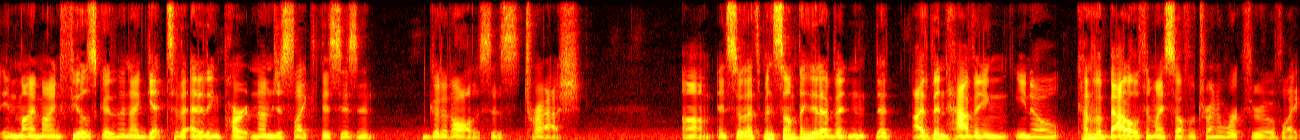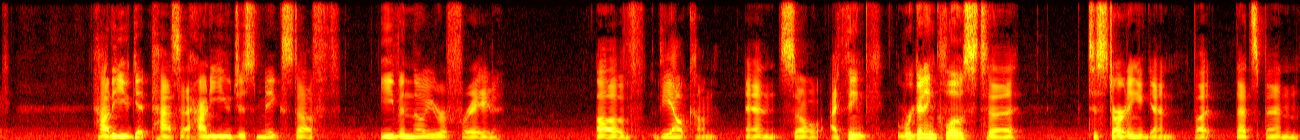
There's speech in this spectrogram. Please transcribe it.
in my mind feels good, and then I get to the editing part and I'm just like, this isn't good at all. This is trash. Um, and so that's been something that I've been that I've been having, you know, kind of a battle within myself of trying to work through of like, how do you get past it? How do you just make stuff even though you're afraid of the outcome. And so I think we're getting close to to starting again, but that's been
